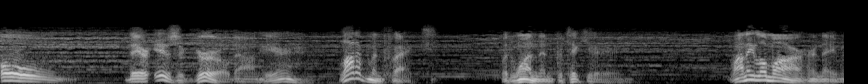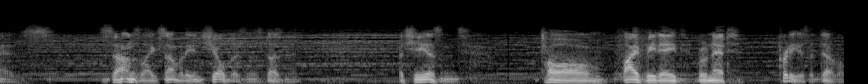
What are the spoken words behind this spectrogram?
Oh, there is a girl down here. A lot of them, in fact. But one in particular. Vonnie Lamarr, her name is. Sounds like somebody in show business, doesn't it? But she isn't. Tall, five feet eight, brunette, pretty as the devil.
